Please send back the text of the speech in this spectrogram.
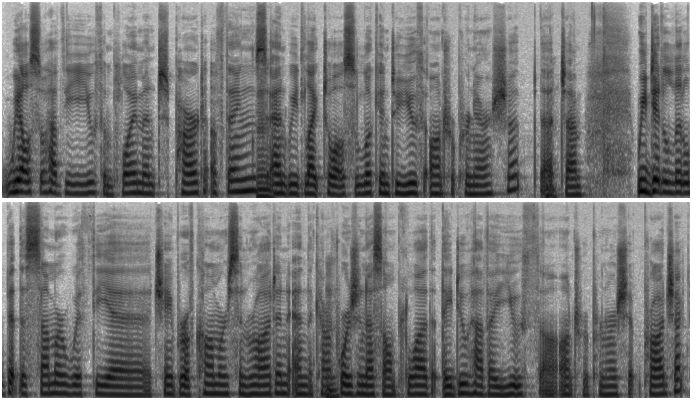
we also have the youth employment part of things and we'd like to also look into youth entrepreneurship that um, we did a little bit this summer with the uh, chamber of commerce in Rawdon and the carrefour jeunesse emploi that they do have a youth uh, entrepreneurship project.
